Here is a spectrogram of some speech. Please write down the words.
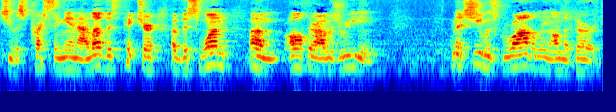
She was pressing in. I love this picture of this one um, author I was reading that she was groveling on the dirt.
